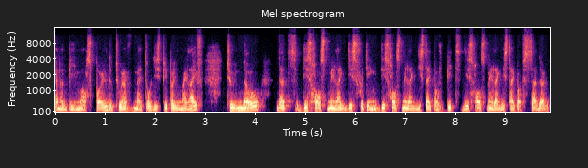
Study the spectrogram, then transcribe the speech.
cannot be more spoiled to have met all these people in my life to know that this horse may like this footing, this horse may like this type of bit, this horse may like this type of saddle,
